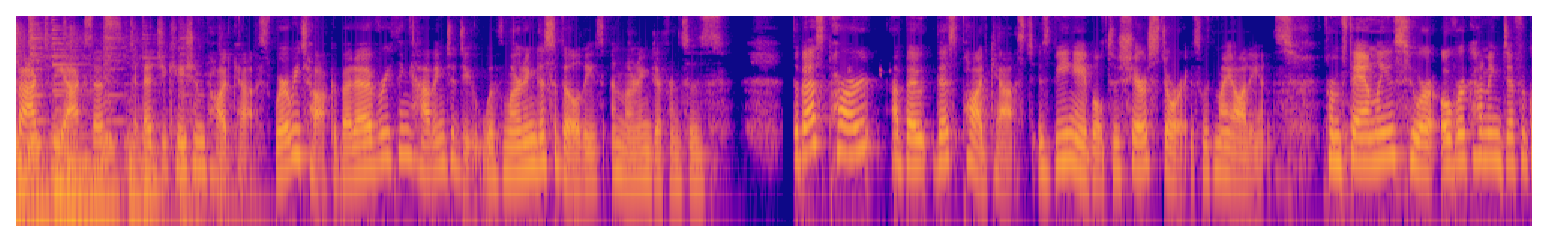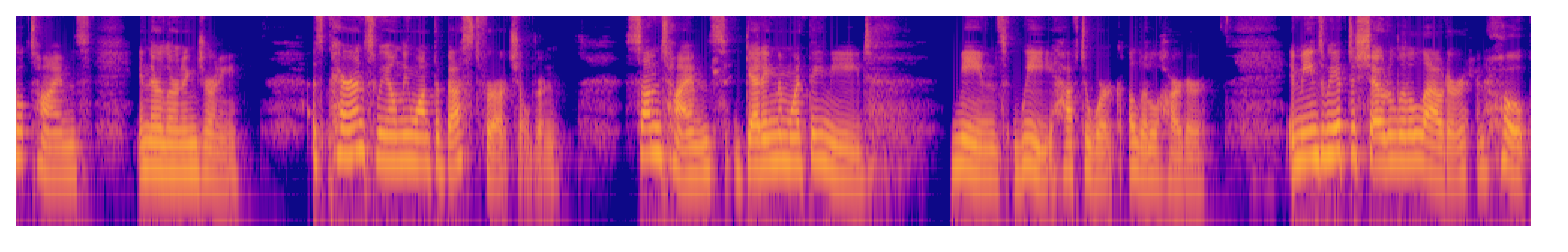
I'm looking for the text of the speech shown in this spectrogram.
back to the Access to Education podcast, where we talk about everything having to do with learning disabilities and learning differences. The best part about this podcast is being able to share stories with my audience from families who are overcoming difficult times in their learning journey. As parents, we only want the best for our children. Sometimes getting them what they need means we have to work a little harder. It means we have to shout a little louder and hope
